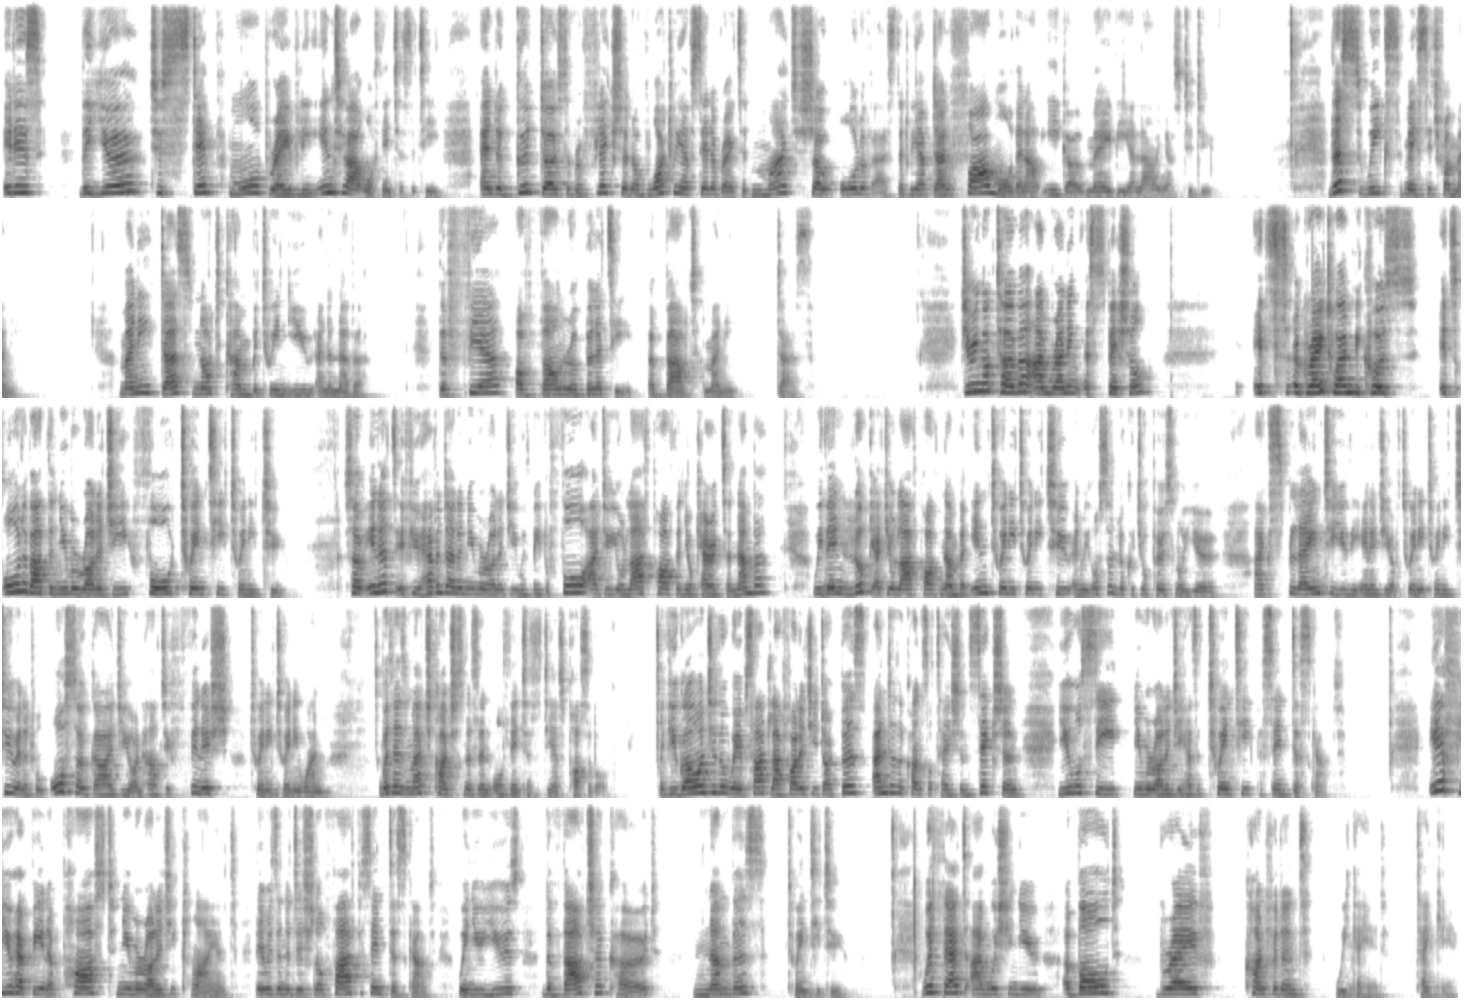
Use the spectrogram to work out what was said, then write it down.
It is the year to step more bravely into our authenticity and a good dose of reflection of what we have celebrated might show all of us that we have done far more than our ego may be allowing us to do. This week's message from money Money does not come between you and another. The fear of vulnerability about money does. During October, I'm running a special. It's a great one because it's all about the numerology for 2022. So, in it, if you haven't done a numerology with me before, I do your life path and your character number. We then look at your life path number in 2022 and we also look at your personal year. I explain to you the energy of 2022 and it will also guide you on how to finish 2021 with as much consciousness and authenticity as possible. If you go onto the website lifeology.biz under the consultation section, you will see numerology has a 20% discount. If you have been a past numerology client, there is an additional 5% discount when you use the voucher code numbers22. With that, I'm wishing you a bold, brave, confident week ahead. Take care.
